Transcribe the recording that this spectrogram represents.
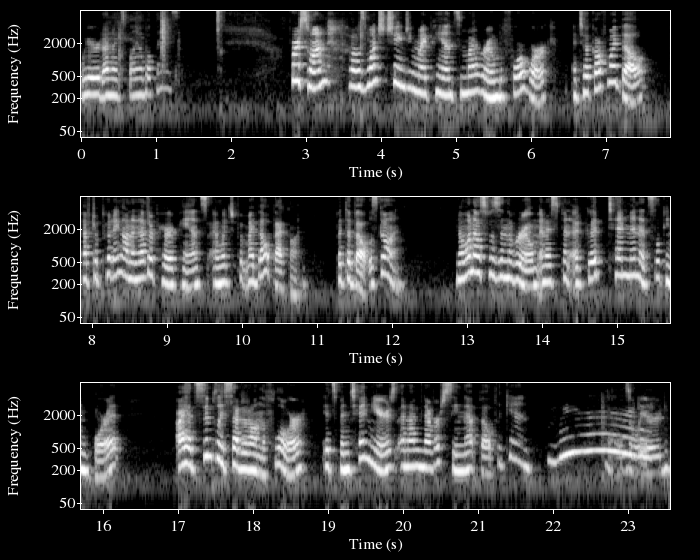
Weird, unexplainable things. First one I was once changing my pants in my room before work. I took off my belt. After putting on another pair of pants, I went to put my belt back on, but the belt was gone. No one else was in the room, and I spent a good 10 minutes looking for it. I had simply set it on the floor. It's been 10 years, and I've never seen that belt again. Weird. That was weird.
